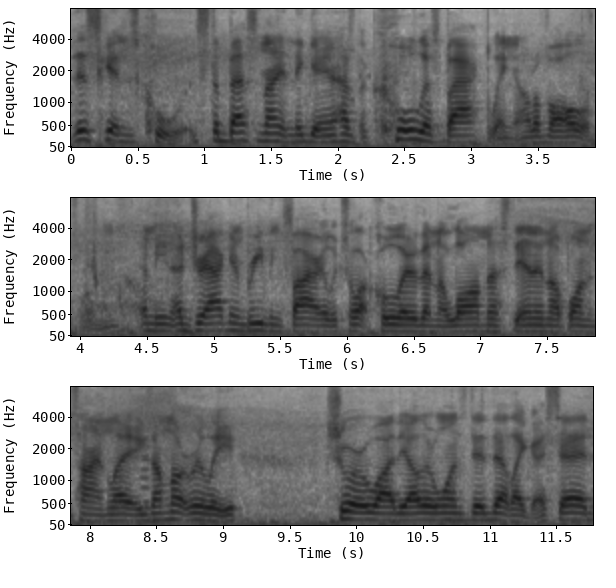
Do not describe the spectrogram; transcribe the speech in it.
This skin's cool. It's the best knight in the game. It has the coolest back bling out of all of them. I mean, a dragon breathing fire looks a lot cooler than a llama standing up on its hind legs. I'm not really sure why the other ones did that, like I said.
